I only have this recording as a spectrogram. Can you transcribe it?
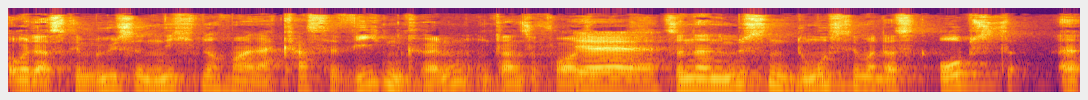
oder das Gemüse nicht nochmal an der Kasse wiegen können und dann sofort, Ja, ja, ja. sondern müssen, du musst immer das Obst äh,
